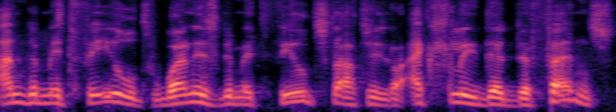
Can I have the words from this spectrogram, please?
And the midfield. When is the midfield started? Actually, the defense.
